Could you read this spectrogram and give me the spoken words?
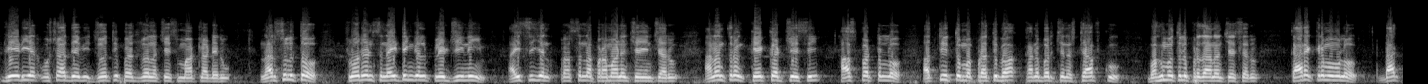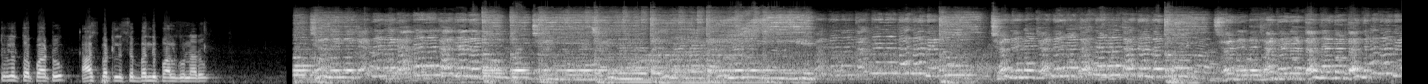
గ్రేడియర్ ఉషాదేవి జ్యోతి ప్రజ్వలన చేసి మాట్లాడారు నర్సులతో ఫ్లోరెన్స్ నైటింగల్ ప్లెడ్జీని ఐసీఎన్ ప్రసన్న ప్రమాణం చేయించారు అనంతరం కేక్ కట్ చేసి హాస్పిటల్లో అత్యుత్తమ ప్రతిభ కనబరిచిన స్టాఫ్కు బహుమతులు ప్రదానం చేశారు కార్యక్రమంలో డాక్టర్లతో పాటు హాస్పిటల్ సిబ్బంది పాల్గొన్నారు జనన జనన జనన జనన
